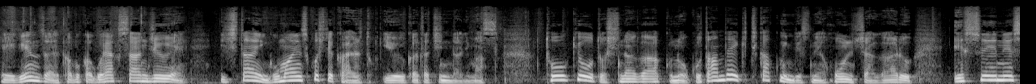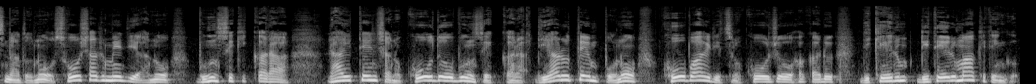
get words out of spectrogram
えー、現在株価530円、1単位5万円少しで買えるという形になります。東京都品川区の五反田駅近くにですね、本社がある SNS などのソーシャルメディアの分析から、来店者の行動分析から、リアル店舗の購買率の向上を図るリテールリテールマーケティング、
